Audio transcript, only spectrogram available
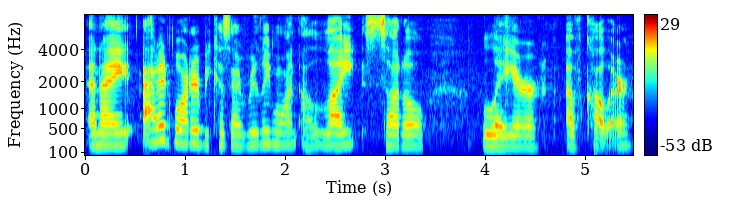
And I added water because I really want a light, subtle layer of color.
